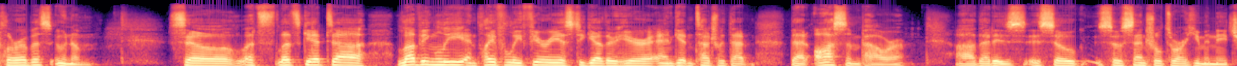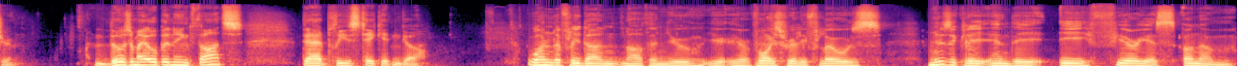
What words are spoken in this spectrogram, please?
pluribus unum. So let's let's get uh, lovingly and playfully furious together here and get in touch with that that awesome power uh, that is is so so central to our human nature. Those are my opening thoughts. Dad, please take it and go. Wonderfully done, Nathan. You, you your voice really flows musically in the E Furious Unum,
